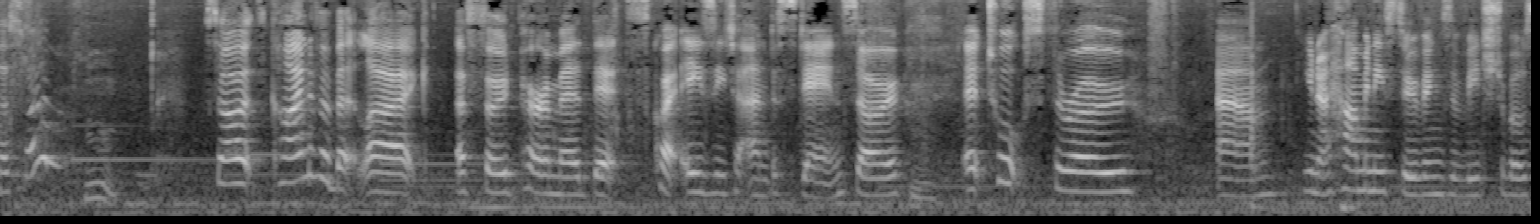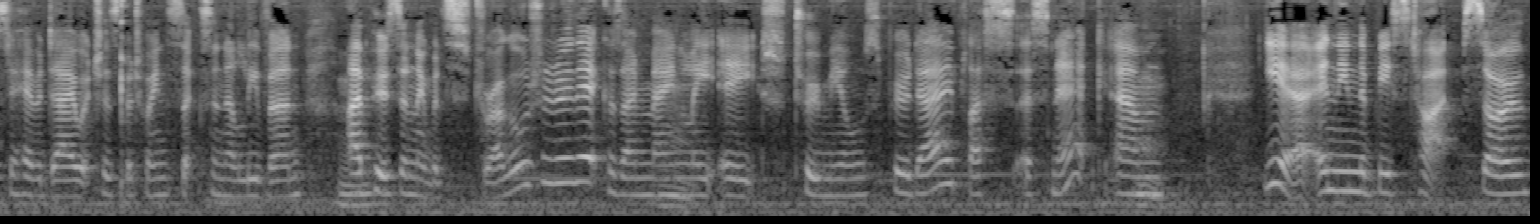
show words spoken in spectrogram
This one? Hmm. So it's kind of a bit like a food pyramid that's quite easy to understand. So hmm. it talks through, um, you know, how many servings of vegetables to have a day, which is between six and 11. I hmm. personally would struggle to do that because I mainly eat two meals per day plus a snack. Um, Yeah, and then the best type. So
